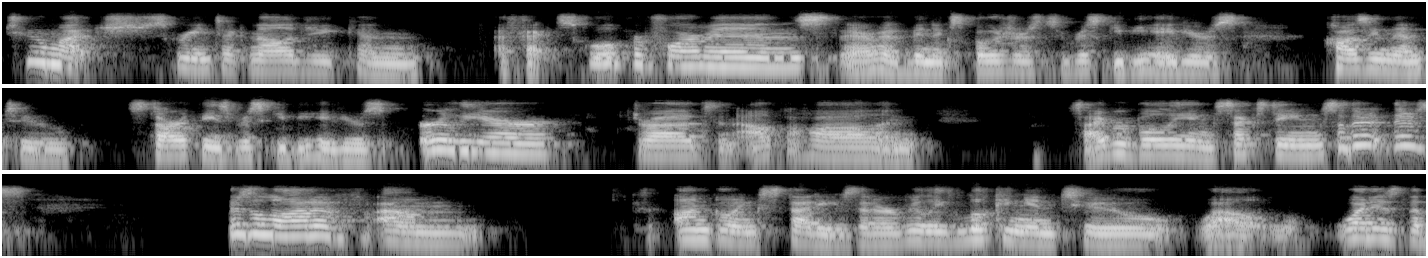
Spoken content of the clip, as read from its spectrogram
too much screen technology can affect school performance. There have been exposures to risky behaviors causing them to start these risky behaviors earlier, drugs and alcohol and cyberbullying, sexting. So there, there's there's a lot of um, ongoing studies that are really looking into well, what is the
